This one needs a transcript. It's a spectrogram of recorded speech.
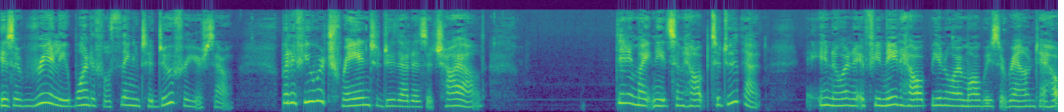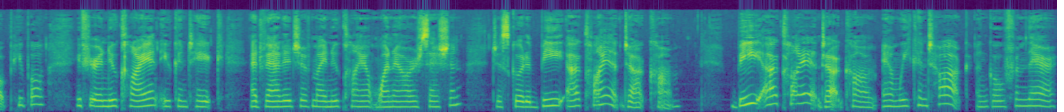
is a really wonderful thing to do for yourself. But if you were trained to do that as a child, then you might need some help to do that. You know, and if you need help, you know, I'm always around to help people. If you're a new client, you can take advantage of my new client one hour session. Just go to beaclient.com beaclient.com and we can talk and go from there.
